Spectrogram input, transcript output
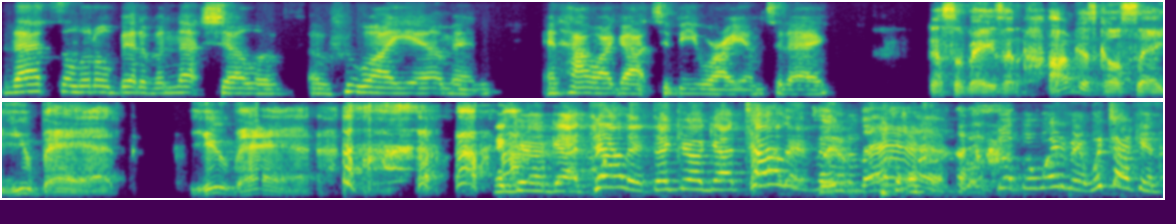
that's a little bit of a nutshell of of who I am and and how I got to be where I am today. That's amazing. I'm just gonna say you bad. You bad. that girl got talent. That girl got talent, man. Bad. but, but wait a minute. We're talking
